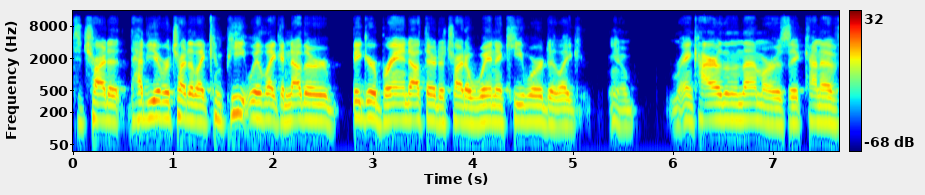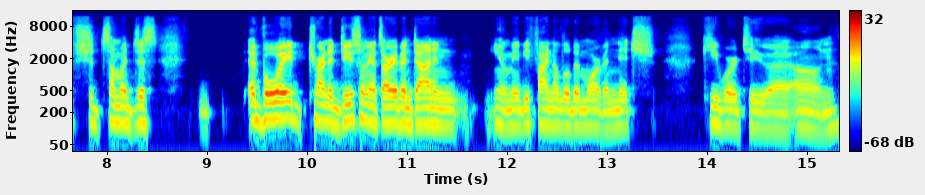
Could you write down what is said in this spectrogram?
to try to have you ever tried to like compete with like another bigger brand out there to try to win a keyword to like you know rank higher than them, or is it kind of should someone just avoid trying to do something that's already been done and you know maybe find a little bit more of a niche keyword to uh, own?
